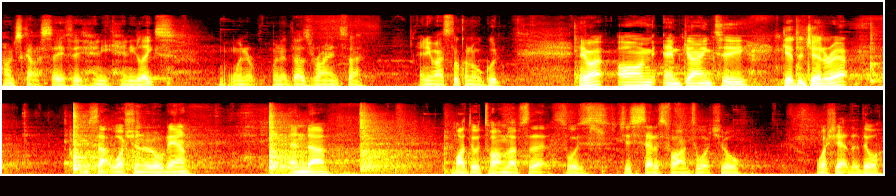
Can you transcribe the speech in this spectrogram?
I'm just going to see if there any any leaks when it when it does rain. So anyway, it's looking all good. Anyway, I am going to get the jetter out and start washing it all down. And um, might do a time lapse of that. It's always just satisfying to watch it all wash out the door.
